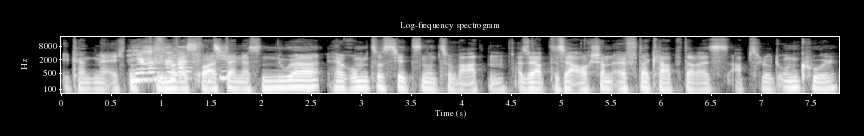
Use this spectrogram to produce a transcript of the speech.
ich könnte mir echt nichts ja, Schlimmeres vorstellen, als nur herumzusitzen und zu warten. Also ihr habt das ja auch schon öfter gehabt, aber es ist absolut uncool.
